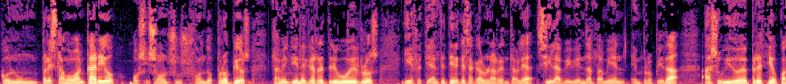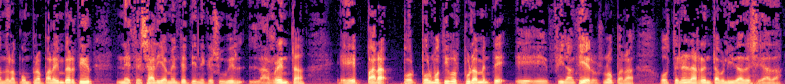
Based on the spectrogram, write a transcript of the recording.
con un préstamo bancario, o si son sus fondos propios, también tiene que retribuirlos y efectivamente tiene que sacar una rentabilidad. Si la vivienda también en propiedad ha subido de precio, cuando la compra para invertir, necesariamente tiene que subir la renta eh, para por, por, motivos puramente eh, financieros, ¿no? Para obtener la rentabilidad deseada.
